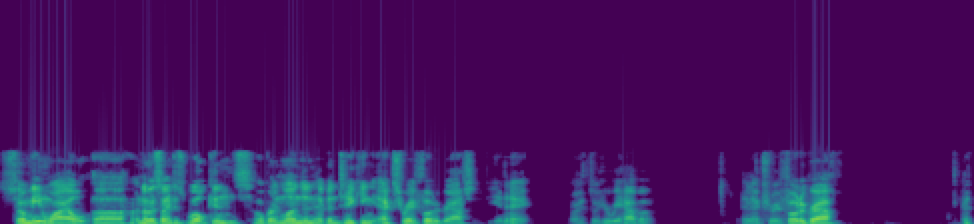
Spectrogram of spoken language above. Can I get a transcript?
So meanwhile, uh, another scientist, Wilkins, over in London, had been taking X-ray photographs of DNA. Right. So here we have a an X-ray photograph It's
